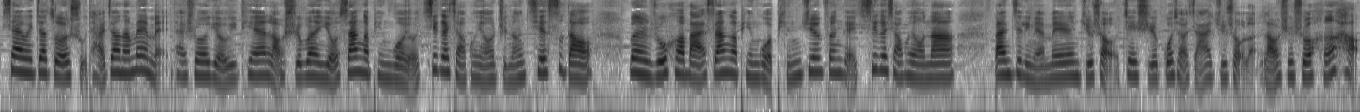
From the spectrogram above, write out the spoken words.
下一位叫做薯条酱的妹妹，她说有一天老师问有三个苹果，有七个小朋友只能切四刀，问如何把三个苹果平均分给七个小朋友呢？班级里面没人举手，这时郭晓霞举手了，老师说很好，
